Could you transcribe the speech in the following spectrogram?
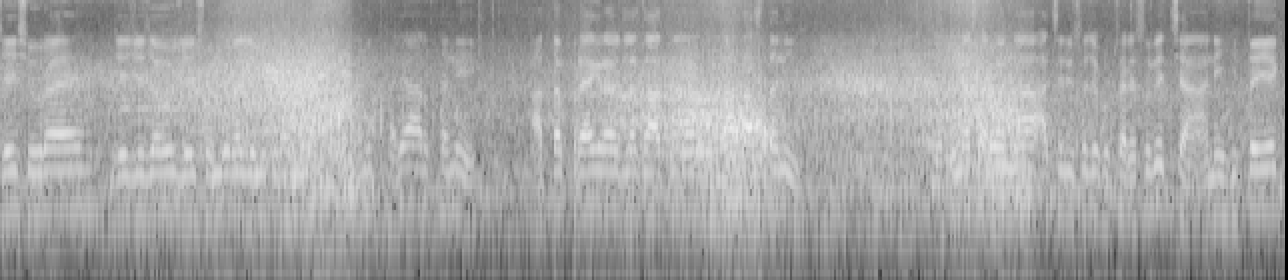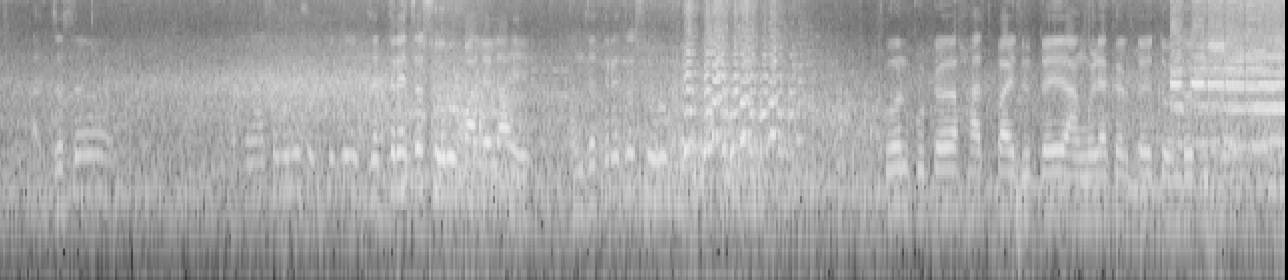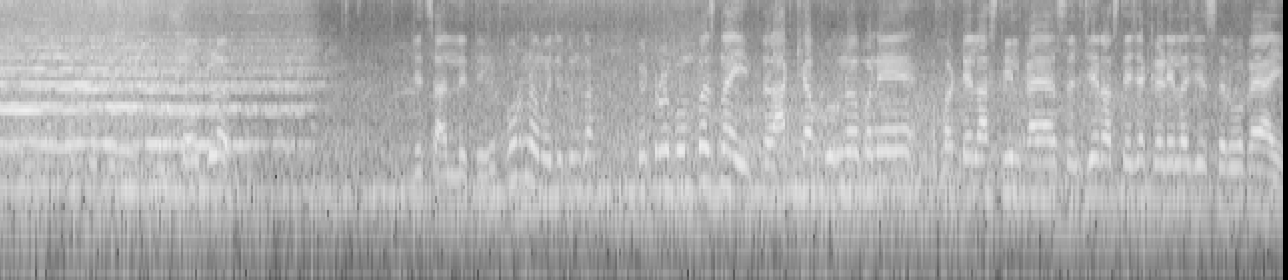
जय शिवराय जय जिजाऊ जय शंभूराजे मित्रांनो. आणि खऱ्या अर्थाने आता प्रयागराजला जाता जात असताना तुम्हा सर्वांना आजच्या दिवसाच्या खूप साऱ्या शुभेच्छा. आणि इथं एक जसं आपण असं म्हणू शकतो की एक जत्रेचं स्वरूप आलेलं आहे. आणि जत्रेचं स्वरूप कोण कुठं हातपाय धुतंय आंघोळ्या करतोय तोंड धुतंय सगळं जे चालले ते. हे पूर्ण म्हणजे तुमचा पेट्रोल पंपच नाही तर अख्ख्या पूर्णपणे हॉटेल असतील काय असेल जे रस्त्याच्या कडेला जे सर्व काय आहे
